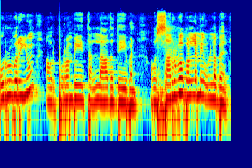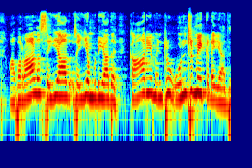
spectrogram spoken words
ஒருவரையும் அவர் புறம்பே தள்ளாத தேவன். அவர் சர்வ வல்லமே உள்ளவர். அவரால் செய்யாது செய்ய முடியாத காரியம் என்று ஒன்றுமே கிடையாது.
